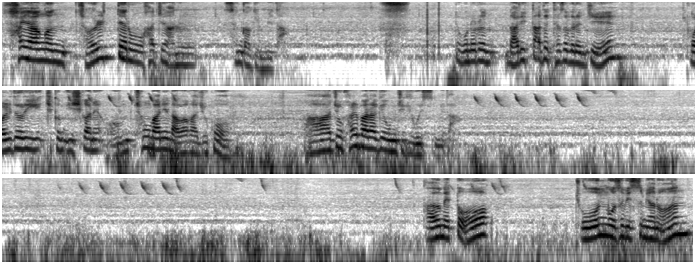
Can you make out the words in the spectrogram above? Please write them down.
사양은 절대로 하지 않을 생각입니다. 오늘은 날이 따뜻해서 그런지 벌들이 지금 이 시간에 엄청 많이 나와가지고 아주 활발하게 움직이고 있습니다. 다음에 또 좋은 모습 있으면은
